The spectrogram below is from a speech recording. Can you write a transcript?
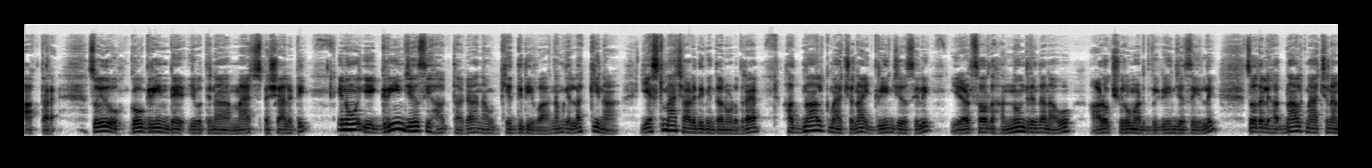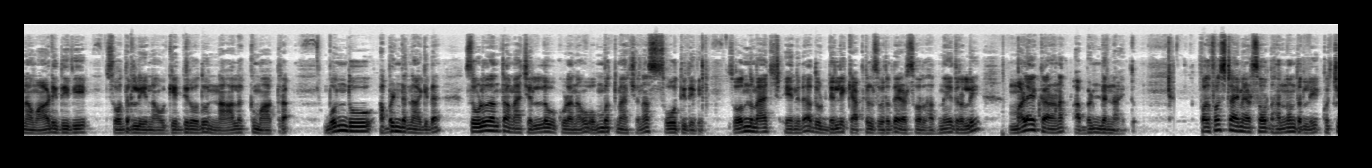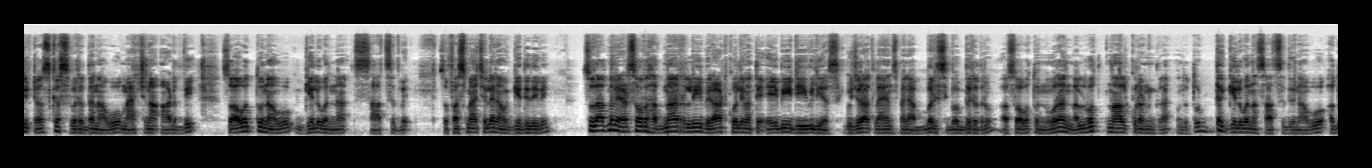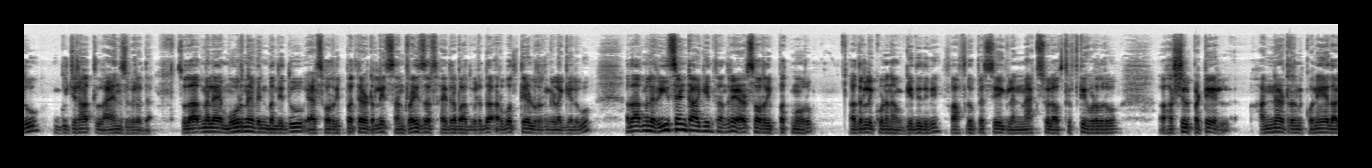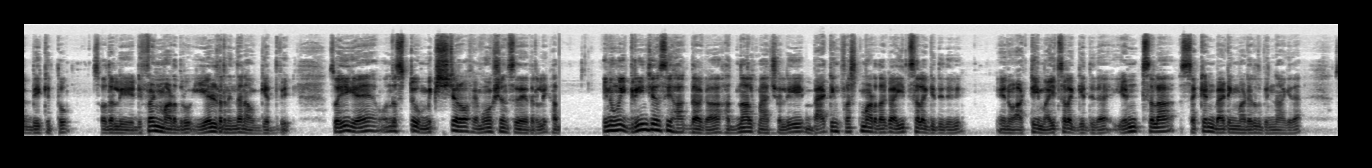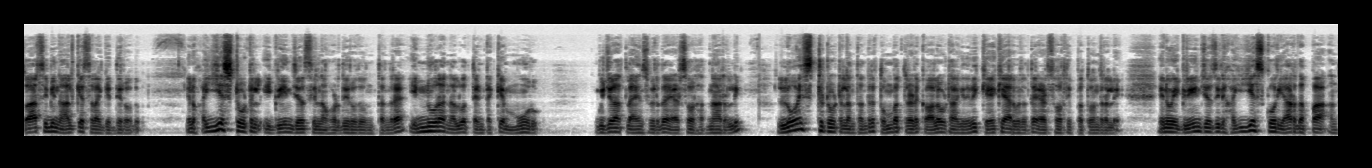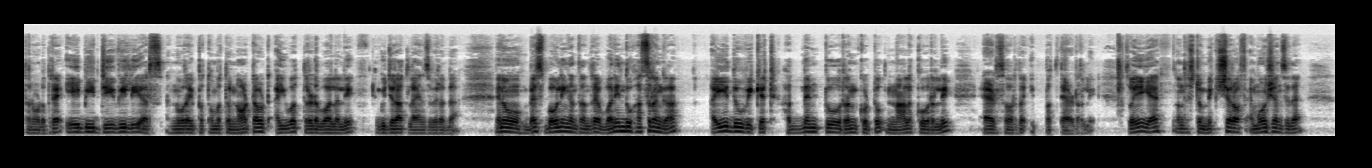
ಹಾಕ್ತಾರೆ. ಸೊ ಇದು ಗೋ ಗ್ರೀನ್ ಡೇ ಇವತ್ತಿನ ಮ್ಯಾಚ್ ಸ್ಪೆಷಾಲಿಟಿ ಇನ್ನು ಈ ಗ್ರೀನ್ ಜರ್ಸಿ ಹಾಕಿದಾಗ ನಾವು ಗೆದ್ದಿದೀವ, ನಮಗೆ ಲಕ್ಕಿನ ಎಷ್ಟು ಮ್ಯಾಚ್ ಆಡಿದೀವಿ ಅಂತ ನೋಡಿದ್ರೆ, ಹದಿನಾಲ್ಕು ಮ್ಯಾಚ್ ಅನ್ನ ಈ ಗ್ರೀನ್ ಜರ್ಸಿಲಿ ಎರಡು ಸಾವಿರದ ಹನ್ನೊಂದರಿಂದ ನಾವು ಆಡೋಕೆ ಶುರು ಮಾಡಿದ್ವಿ ಗ್ರೀನ್ ಜರ್ಸಿಯಲ್ಲಿ ಸೊ ಅದರಲ್ಲಿ ಹದಿನಾಲ್ಕು ಮ್ಯಾಚ್ ನಾವು ಆಡಿದ್ದೀವಿ ಸೊ ಅದರಲ್ಲಿ ನಾವು ಗೆದ್ದಿರೋದು ನಾಲ್ಕು ಮಾತ್ರ. ಒಂದು ಅಬಂಡನ್ ಆಗಿದೆ. ಸೊ ಉಳಿದಂತ ಮ್ಯಾಚ್ ಎಲ್ಲವೂ ಕೂಡ ನಾವು ಒಂಬತ್ತು ಮ್ಯಾಚ್ ಸೋತಿದ್ದೀವಿ ಸೊ ಒಂದು ಮ್ಯಾಚ್ ಏನಿದೆ, ಅದು ಡೆಲ್ಲಿ ಕ್ಯಾಪಿಟಲ್ಸ್ ವಿರುದ್ಧ ಎರಡ್ ಸಾವಿರದ ಹದಿನೈದರಲ್ಲಿ ಮಳೆ ಕಾರಣ ಅಬಂಡನ್ ಆಯಿತು. ಫಾರ್ ಫಸ್ಟ್ ಟೈಮ್ ಎರಡ್ ಸಾವಿರದ ಹನ್ನೊಂದರಲ್ಲಿ ಕೊಚ್ಚಿ ಟರ್ಸ್ಕರ್ಸ್ ವಿರುದ್ಧ ನಾವು ಮ್ಯಾಚ್ನ ಆಡಿದ್ವಿ. ಸೊ ಅವತ್ತು ನಾವು ಗೆಲುವನ್ನ ಸಾಧಿಸಿದ್ವಿ. ಸೊ ಫಸ್ಟ್ ಮ್ಯಾಚ್ ಅಲ್ಲೇ ನಾವು ಗೆದ್ದಿದೀವಿ. ಸೊ ಅದಾದ್ಮೇಲೆ ಎರಡ್ ಸಾವಿರದ ಹದಿನಾರರಲ್ಲಿ ವಿರಾಟ್ ಕೊಹ್ಲಿ ಮತ್ತೆ A B Villiers Gujarat Lions ಮೇಲೆ ಅಬ್ಬರಿಸಿ ಬಬ್ಬಿರಿದ್ರು. ಸೊ ಅವತ್ತು ನೂರ ನಲ್ವತ್ನಾಲ್ಕು ರನ್ಗಳ ಒಂದು ದೊಡ್ಡ ಗೆಲುವನ್ನ ಸಾಧಿಸಿದ್ವಿ ನಾವು. ಅದು ಗುಜರಾತ್ ಲಯನ್ಸ್ ವಿರುದ್ಧ. ಸೊ ಅದಾದ್ಮೇಲೆ ಮೂರನೇ ವಿನ್ ಬಂದಿದ್ದು ಎರಡ್ ಸಾವಿರದ ಇಪ್ಪತ್ತೆರಡರಲ್ಲಿ ಸನ್ರೈಸರ್ಸ್ ಹೈದರಾಬಾದ್ ವಿರುದ್ಧ ಅರವತ್ತೇಳು ರನ್ಗಳ ಗೆಲುವು. ಅದಾದ್ಮೇಲೆ ರೀಸೆಂಟ್ ಆಗಿ ಅಂತಂದ್ರೆ ಎರಡ್ ಸಾವಿರದ ಇಪ್ಪತ್ಮೂರು. ಅದರಲ್ಲಿ ಕೂಡ ನಾವು ಗೆದ್ದಿದ್ವಿ. Faf du Plessis Glenn Maxwell ಅವ್ರು ಫಿಫ್ಟಿ ಹೊಡೆದ್ರು. ಹರ್ಷಲ್ ಪಟೇಲ್ ಹನ್ನೆರಡು ರನ್ ಕೊನೆಯದಾಗಬೇಕಿತ್ತು. ಸೊ ಅದರಲ್ಲಿ ಡಿಫೆಂಡ್ ಮಾಡಿದ್ರು. ಏಳು ರನ್ನಿಂದ ನಾವು ಗೆದ್ವಿ. ಸೊ ಹೀಗೆ ಒಂದಷ್ಟು ಮಿಕ್ಸ್ಚರ್ ಆಫ್ ಎಮೋಷನ್ಸ್ ಇದೆ ಇದರಲ್ಲಿ. ಇನ್ನು ಈ ಗ್ರೀನ್ ಜರ್ಸಿ ಹಾಕಿದಾಗ ಹದಿನಾಲ್ಕು ಮ್ಯಾಚ್ ಅಲ್ಲಿ ಬ್ಯಾಟಿಂಗ್ ಫಸ್ಟ್ ಮಾಡಿದಾಗ ಐದು ಸಲ ಗೆದ್ದಿದ್ದೀವಿ. ಏನು, ಆ ಟೀಮ್ ಐದು ಸಲ ಗೆದ್ದಿದೆ. ಎಂಟು ಸಲ ಸೆಕೆಂಡ್ ಬ್ಯಾಟಿಂಗ್ ಮಾಡಿರೋದು ವಿನ್ ಆಗಿದೆ. ಸೊ ಆರ್ ಸಿ ಬಿ ನಾಲ್ಕೇ ಸಲ ಗೆದ್ದಿರೋದು. ಏನು ಹೈಯೆಸ್ಟ್ ಟೋಟಲ್ ಈ ಗ್ರೀನ್ ಜರ್ಸಿ ನಾವು ಹೊಡೆದಿರೋದು ಅಂತಂದ್ರೆ ಇನ್ನೂರ ನಲ್ವತ್ತೆಂಟಕ್ಕೆ ಮೂರು. ಗುಜರಾತ್ ಲಯನ್ಸ್ ವಿರುದ್ಧ ಎರಡ್ ಸಾವಿರದ ಹದಿನಾರರಲ್ಲಿ ಲೋಯೆಸ್ಟ್ ಟೋಟಲ್ ಅಂತಂದ್ರೆ ತೊಂಬತ್ತೆರಡಕ್ಕೆ ಆಲ್ಔಟ್ ಆಗಿದ್ದೀವಿ. ಕೆ ಕೆ ಆರ್ ವಿರುದ್ಧ ಎರಡ್ ಸಾವಿರದ ಇಪ್ಪತ್ತೊಂದರಲ್ಲಿ. ಏನು ಈ ಗ್ರೀನ್ ಜರ್ಸಿಲಿ ಹೈಯೆಸ್ಟ್ ಸ್ಕೋರ್ ಯಾರ್ದಪ್ಪ ಅಂತ ನೋಡಿದ್ರೆ ಎ ಬಿ ವಿಲಿಯರ್ಸ್ ನೂರ ಇಪ್ಪತ್ತೊಂಬತ್ತು ನಾಟ್ ಔಟ್ ಐವತ್ತೆರಡು ಬಾಲ್ ಅಲ್ಲಿ ಗುಜರಾತ್ ಲಯನ್ಸ್ ವಿರುದ್ಧ. ಏನು ಬೆಸ್ಟ್ ಬೌಲಿಂಗ್ ಅಂತಂದ್ರೆ ವನಿಂದು ಹಸರಂಗ ಐದು ವಿಕೆಟ್ ಹದಿನೆಂಟು ರನ್ ಕೊಟ್ಟು ನಾಲ್ಕು ಓವರಲ್ಲಿ ಎರಡ್ ಸಾವಿರದ ಇಪ್ಪತ್ತೆರಡರಲ್ಲಿ. ಸೊ ಹೀಗೆ ಒಂದಷ್ಟು ಮಿಕ್ಸ್ಚರ್ ಆಫ್ ಎಮೋಷನ್ಸ್ ಇದೆ.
